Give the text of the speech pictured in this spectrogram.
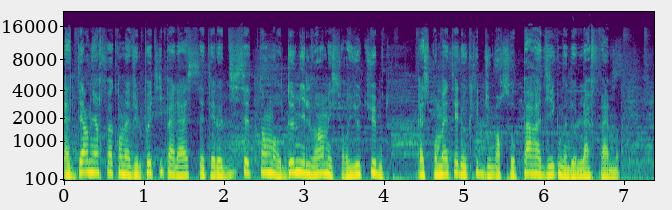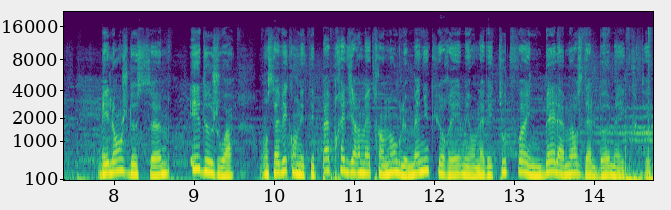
la dernière fois qu'on a vu le Petit Palace, c'était le 10 septembre 2020, mais sur YouTube, parce qu'on mettait le clip du morceau Paradigme de La Femme. Mélange de somme et de joie. On savait qu'on n'était pas prêt d'y remettre un ongle manucuré, mais on avait toutefois une belle amorce d'album à écouter.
